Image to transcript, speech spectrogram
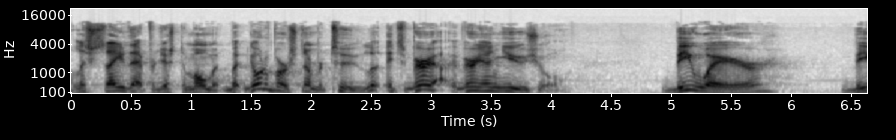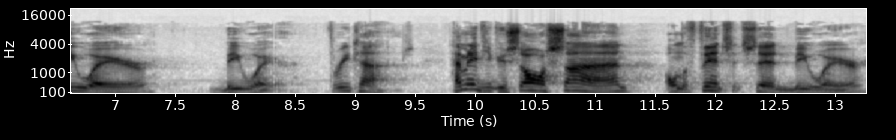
Let's save that for just a moment. But go to verse number two. Look, it's very, very unusual. Beware, beware, beware. Three times. How many of you saw a sign on the fence that said beware,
